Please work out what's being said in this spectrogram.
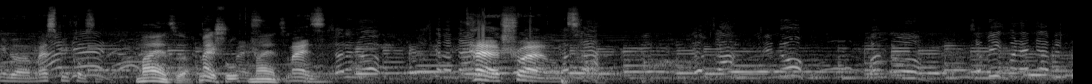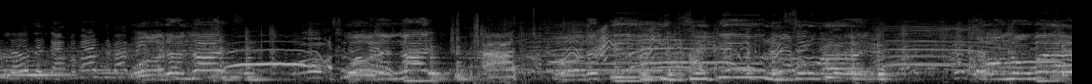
那个 m a s p i c o s 麦子，麦叔，麦子，麦子，太帅了，我操！Hvad var det, det var? What a life! Oh, What a life! What a beautiful, beautiful ride! Oh no!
